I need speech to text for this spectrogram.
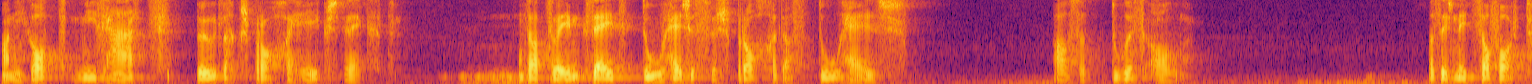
habe ich Gott mein Herz bildlich gesprochen hingestreckt und hat zu ihm gesagt, du hast es versprochen, dass du hältst. Also tu es auch. Das ist nicht sofort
